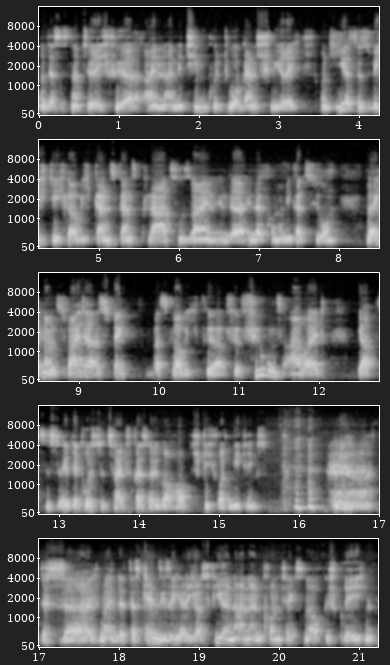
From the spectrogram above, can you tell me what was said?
Und das ist natürlich für ein, eine Teamkultur ganz schwierig. Und hier ist es wichtig, glaube ich, ganz, ganz klar zu sein in der, in der Kommunikation. Vielleicht noch ein zweiter Aspekt, was, glaube ich, für, für Führungsarbeit, ja, es ist der größte Zeitfresser überhaupt, Stichwort Meetings. ja, das, äh, ich meine, das, das, kennen Sie sicherlich aus vielen anderen Kontexten, auch Gesprächen,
